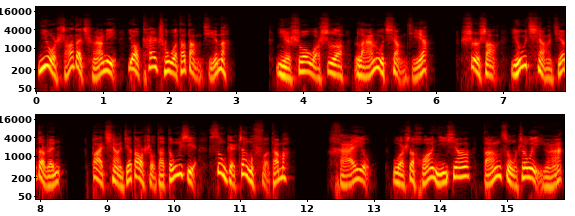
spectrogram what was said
你有啥的权利要开除我的党籍呢？你说我是拦路抢劫，世上有抢劫的人。把抢劫到手的东西送给政府的吗？还有，我是黄泥乡党组织委员，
